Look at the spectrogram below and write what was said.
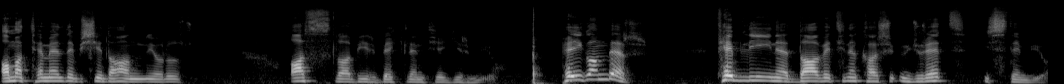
ama temelde bir şey daha anlıyoruz. Asla bir beklentiye girmiyor. Peygamber tebliğine davetine karşı ücret istemiyor.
